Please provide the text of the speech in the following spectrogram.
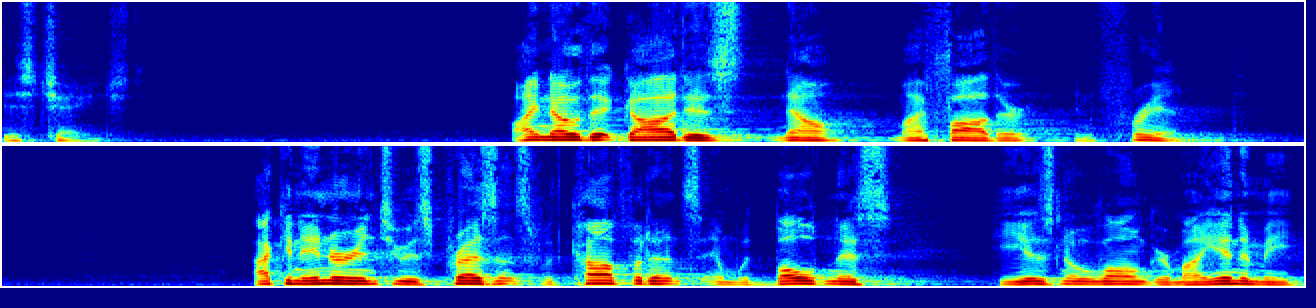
is changed. I know that God is now my Father and friend. I can enter into his presence with confidence and with boldness. He is no longer my enemy,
